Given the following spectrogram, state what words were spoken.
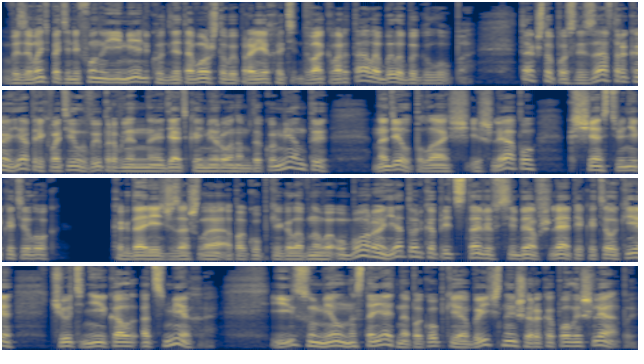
Вызывать по телефону Емельку для того, чтобы проехать два квартала, было бы глупо. Так что после завтрака я прихватил выправленные дядькой Мироном документы, надел плащ и шляпу, к счастью, не котелок. Когда речь зашла о покупке головного убора, я, только представив себя в шляпе-котелке, чуть не икал от смеха и сумел настоять на покупке обычной широкополой шляпы,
